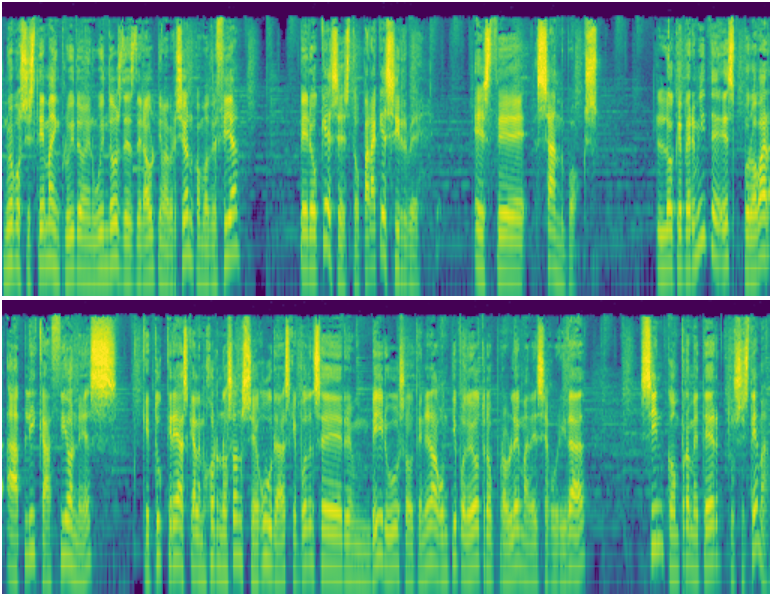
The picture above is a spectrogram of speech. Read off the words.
nuevo sistema incluido en Windows desde la última versión, como decía. Pero, ¿qué es esto? ¿Para qué sirve? Este sandbox. Lo que permite es probar aplicaciones que tú creas que a lo mejor no son seguras, que pueden ser un virus o tener algún tipo de otro problema de seguridad, sin comprometer tu sistema.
